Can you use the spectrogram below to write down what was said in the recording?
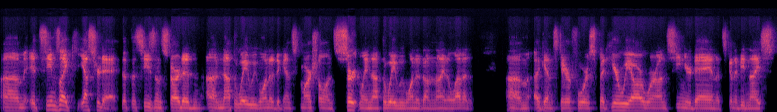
Um, it seems like yesterday that the season started uh, not the way we wanted against Marshall, and certainly not the way we wanted on 9 11 um, against Air Force. But here we are, we're on senior day, and it's going to be nice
